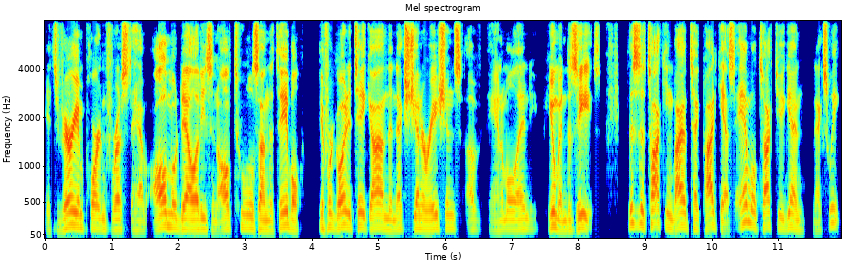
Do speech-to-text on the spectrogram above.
It's very important for us to have all modalities and all tools on the table if we're going to take on the next generations of animal and human disease. This is a Talking Biotech podcast, and we'll talk to you again next week.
